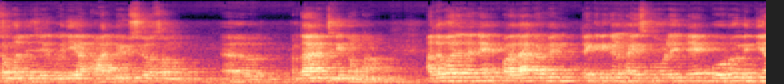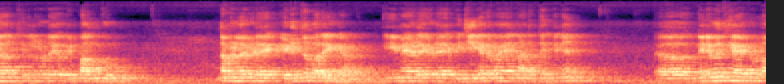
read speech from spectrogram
സംബന്ധിച്ച് വലിയ ആത്മവിശ്വാസം പ്രദാനം ചെയ്യുന്ന ഒന്നാണ്. അതുപോലെ തന്നെ പാലാ ഗവൺമെന്റ് ടെക്നിക്കൽ ഹൈസ്കൂളിന്റെ പൂർവ വിദ്യാർത്ഥികളുടെ ഒരു പങ്കും നമ്മളിവിടെ എടുത്തു പറയുകയാണ്. ഈ മേളയുടെ വിജയകരമായ നടത്തിപ്പിന് നിരവധിയായിട്ടുള്ള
